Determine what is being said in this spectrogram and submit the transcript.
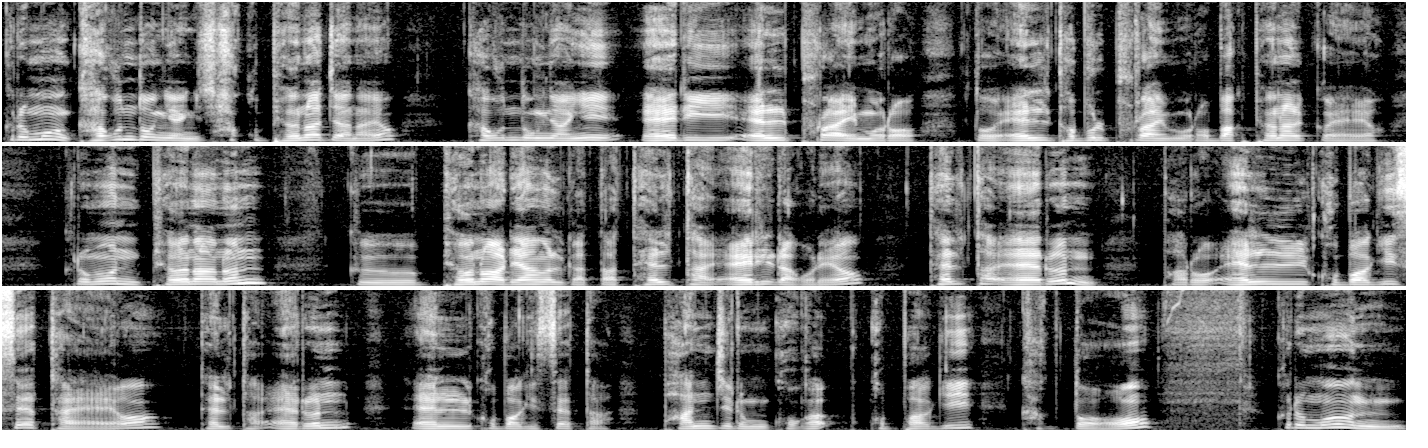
그러면 가군 동량이 자꾸 변하잖아요. 가운동량이 L이 L 프라임으로 또 L 더블 프라임으로 막 변할 거예요. 그러면 변화는 그 변화량을 갖다 델타 L이라고 그래요. 델타 L은 바로 L 곱하기 세타예요. 델타 L은 L 곱하기 세타 반지름 고가, 곱하기 각도. 그러면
